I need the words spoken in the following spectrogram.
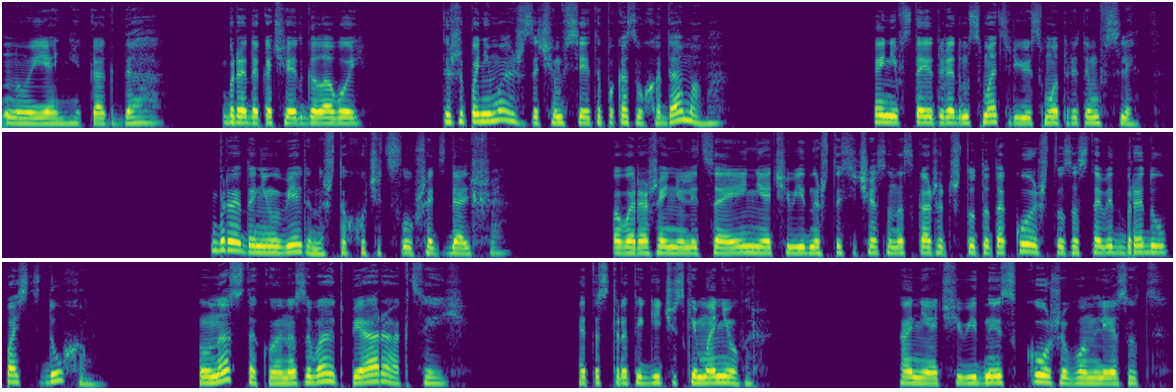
«Ну, я никогда...» — Брэда качает головой. «Ты же понимаешь, зачем вся эта показуха, да, мама?» Они встают рядом с матерью и смотрят им вслед. Брэда не уверена, что хочет слушать дальше. По выражению лица Энни очевидно, что сейчас она скажет что-то такое, что заставит Брэда упасть духом. У нас такое называют пиар-акцией. Это стратегический маневр. Они, очевидно, из кожи вон лезут.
